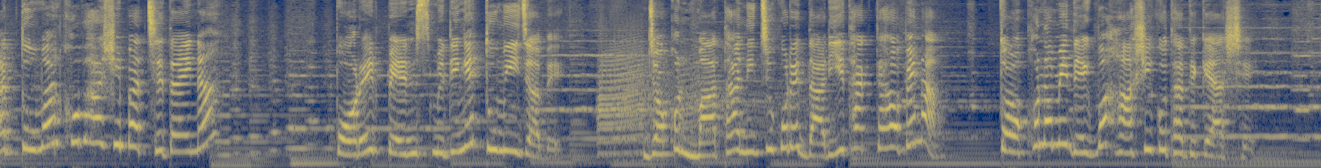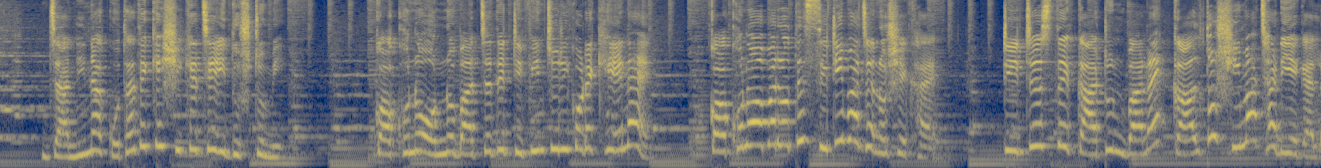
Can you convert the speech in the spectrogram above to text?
আর তোমার খুব হাসি পাচ্ছে তাই না? পরের পেরেন্টস মিটিং এ তুমিই যাবে। যখন মাথা নিচু করে দাঁড়িয়ে থাকতে হবে না তখন আমি দেখব হাসি কোথা থেকে আসে। জানি না কোথা থেকে শিখেছে এই দুষ্টুমি। কখনো অন্য বাচ্চাদের টিফিন চুরি করে খেয়ে নেয়, কখনো আবার ওদের সিটি বাজানো শেখায়। টিচার্সদের কার্টুন বানায়, কাল তো সীমা ছাড়িয়ে গেল।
